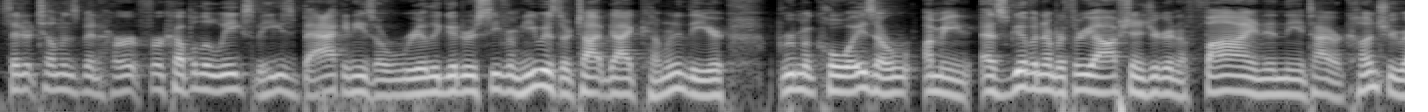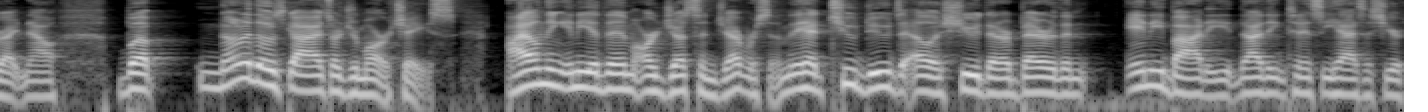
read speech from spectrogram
Cedric Tillman's been hurt for a couple of weeks, but he's back and he's a really good receiver. And he was their top guy coming into the year. Bru McCoy's, a, I mean, as good of a number three option as you're going to find in the entire country right now. But none of those guys are Ja'Marr Chase. I don't think any of them are Justin Jefferson. I mean, they had two dudes at LSU that are better than anybody that I think Tennessee has this year.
